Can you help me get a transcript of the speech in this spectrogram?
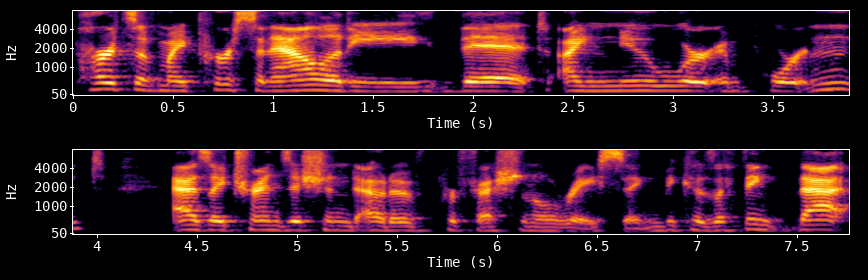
parts of my personality that I knew were important as I transitioned out of professional racing because I think that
